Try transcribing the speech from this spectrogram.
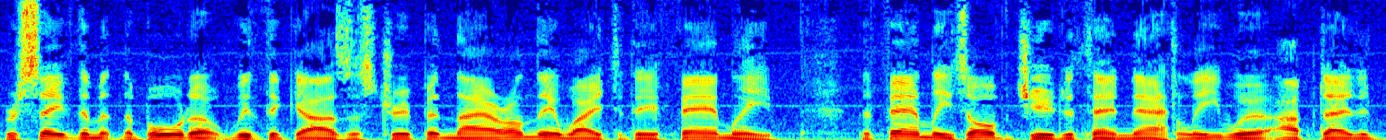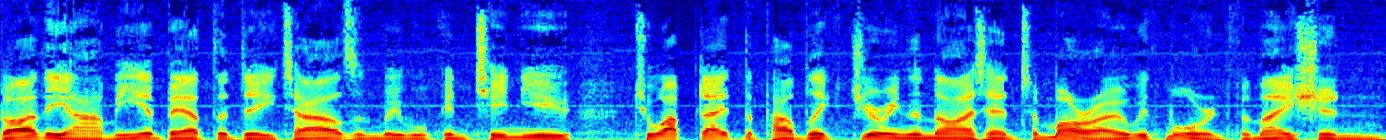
received them at the border with the Gaza Strip and they are on their way to their family. The families of Judith and Natalie were updated by the Army about the details, and we will continue to update the public during the night and tomorrow with more information.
